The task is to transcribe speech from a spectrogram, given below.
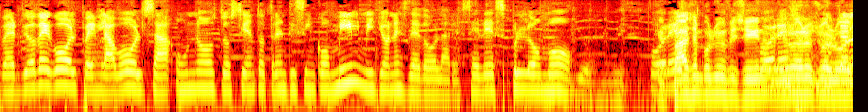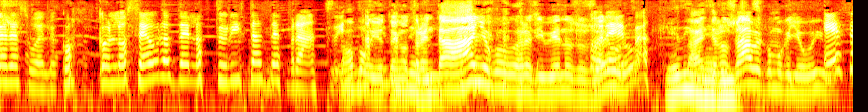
perdió de golpe en la bolsa unos 235 mil millones de dólares. Se desplomó. Por Que e- pasen por mi oficina, por yo le resuelvo usted le eso. resuelve con, con los euros de los turistas de Francia. No, porque yo tengo 30 años recibiendo esos Por euros. eso. Qué La gente lo dinerito. sabe como que yo vivo. Ese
